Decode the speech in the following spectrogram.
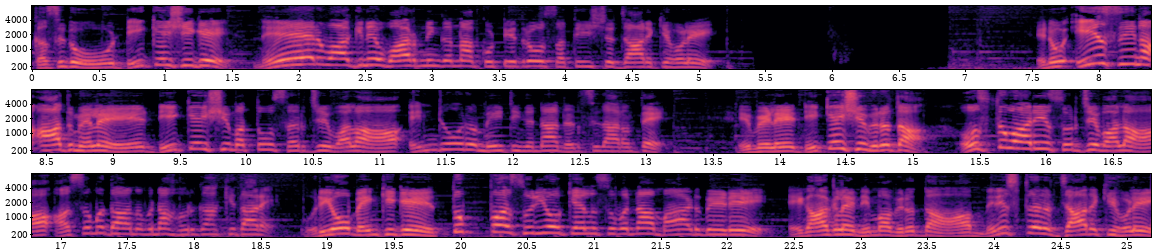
ಕಸಿದು ಡಿಕೆಶಿಗೆ ನೇರವಾಗಿನೇ ವಾರ್ನಿಂಗ್ ಅನ್ನ ಕೊಟ್ಟಿದ್ರು ಸತೀಶ್ ಜಾರಕಿಹೊಳಿ. ಇನ್ನು ಈ ಸೀನ್ ಆದ್ಮೇಲೆ ಶಿ ಮತ್ತು ಸರ್ಜೇವಾಲಾ ಇಂಡೋರ್ ಮೀಟಿಂಗ್ ಅನ್ನ ನಡೆಸಿದಾರಂತೆ. ಈ ವೇಳೆ ಡಿ ಕೆ ಶಿ ವಿರುದ್ಧ ಉಸ್ತುವಾರಿ ಸುರ್ಜೇವಾಲಾ ಅಸಮಾಧಾನವನ್ನ ಹೊರಗಾಕಿದ್ದಾರೆ. ಉರಿಯೋ ಬೆಂಕಿಗೆ ತುಪ್ಪ ಸುರಿಯೋ ಕೆಲಸವನ್ನ ಮಾಡಬೇಡಿ. ಈಗಾಗಲೇ ನಿಮ್ಮ ವಿರುದ್ಧ ಮಿನಿಸ್ಟರ್ ಜಾರಕಿಹೊಳಿ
